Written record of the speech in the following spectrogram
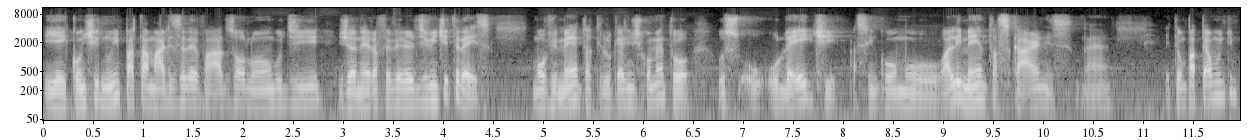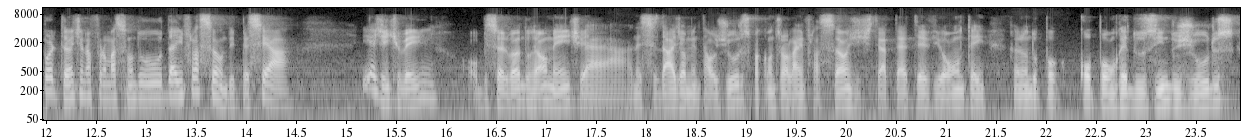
e aí continua em patamares elevados ao longo de janeiro a fevereiro de 23. Movimento, aquilo que a gente comentou, os, o, o leite, assim como o alimento, as carnes, né? Ele tem um papel muito importante na formação do, da inflação, do IPCA. E a gente vem observando realmente a necessidade de aumentar os juros para controlar a inflação. A gente até teve ontem reunião do Copom reduzindo juros,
